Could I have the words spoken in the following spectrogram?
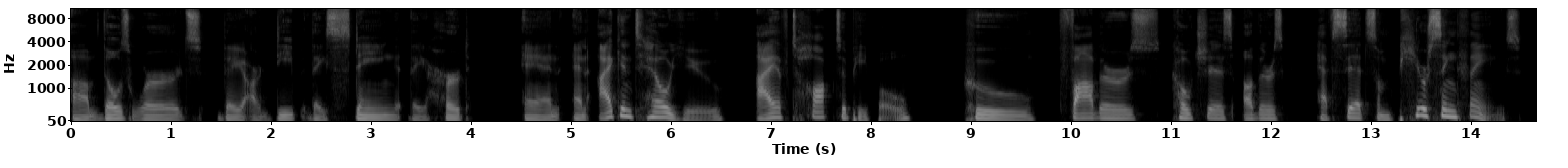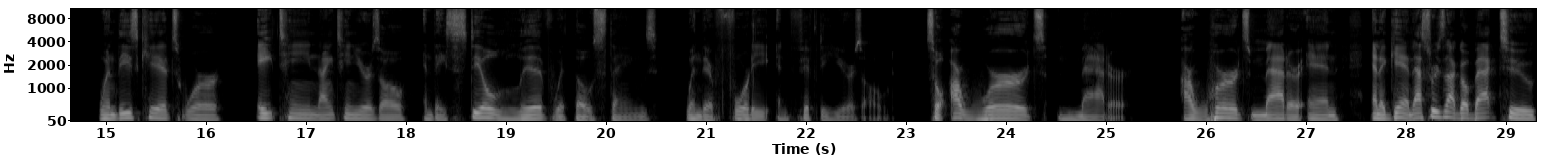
um, those words, they are deep, they sting, they hurt. And and I can tell you, I have talked to people who fathers, coaches, others have said some piercing things when these kids were 18, 19 years old, and they still live with those things when they're 40 and 50 years old. So our words matter. Our words matter. And and again, that's the reason I go back to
